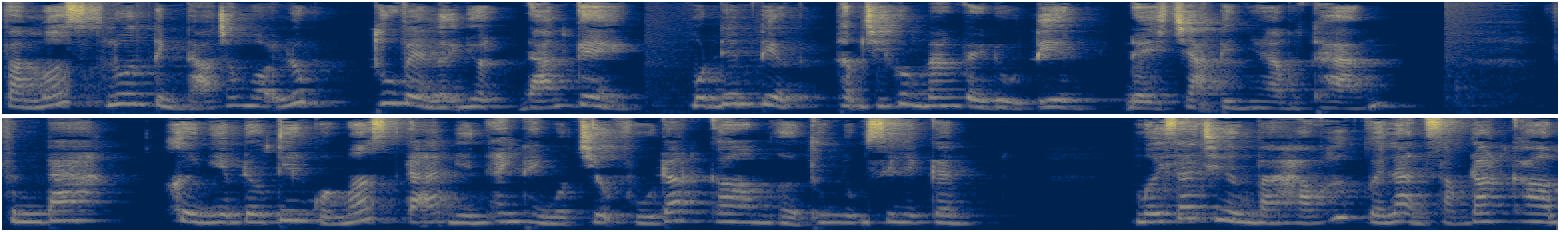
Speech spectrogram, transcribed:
Và Musk luôn tỉnh táo trong mọi lúc, thu về lợi nhuận đáng kể. Một đêm tiệc thậm chí còn mang về đủ tiền để trả tiền nhà một tháng. Phần 3. Khởi nghiệp đầu tiên của Musk đã biến anh thành một triệu phú .com ở thung lũng Silicon. Mới ra trường và háo hức với làn sóng .com,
